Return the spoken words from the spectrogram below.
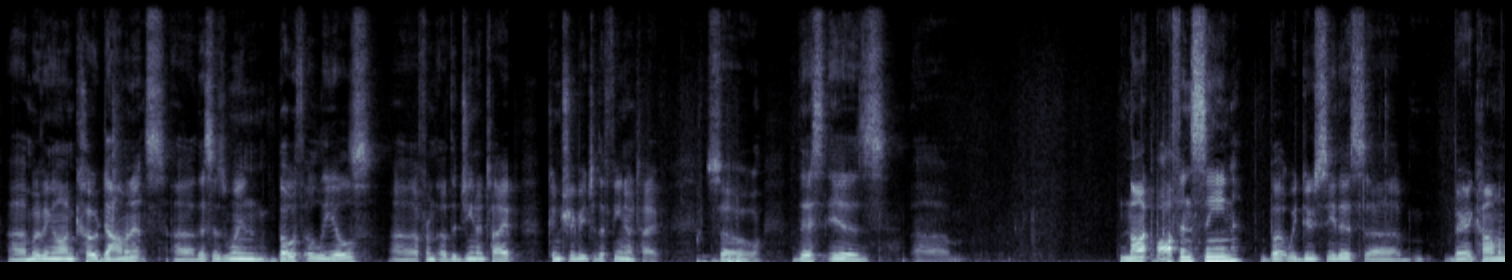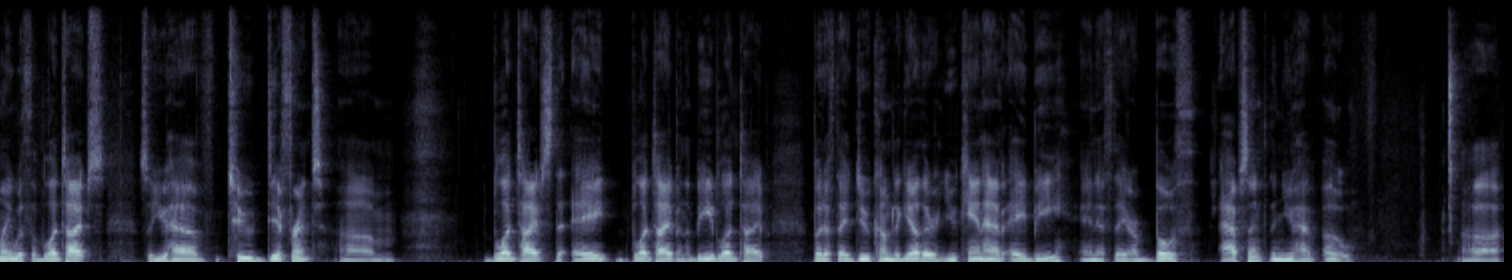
Uh, moving on, codominance. Uh, this is when both alleles uh, from of the genotype contribute to the phenotype. So this is um, not often seen, but we do see this uh, very commonly with the blood types. So you have two different um, blood types, the A blood type and the B blood type. But if they do come together, you can have AB, and if they are both absent, then you have O. Uh,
